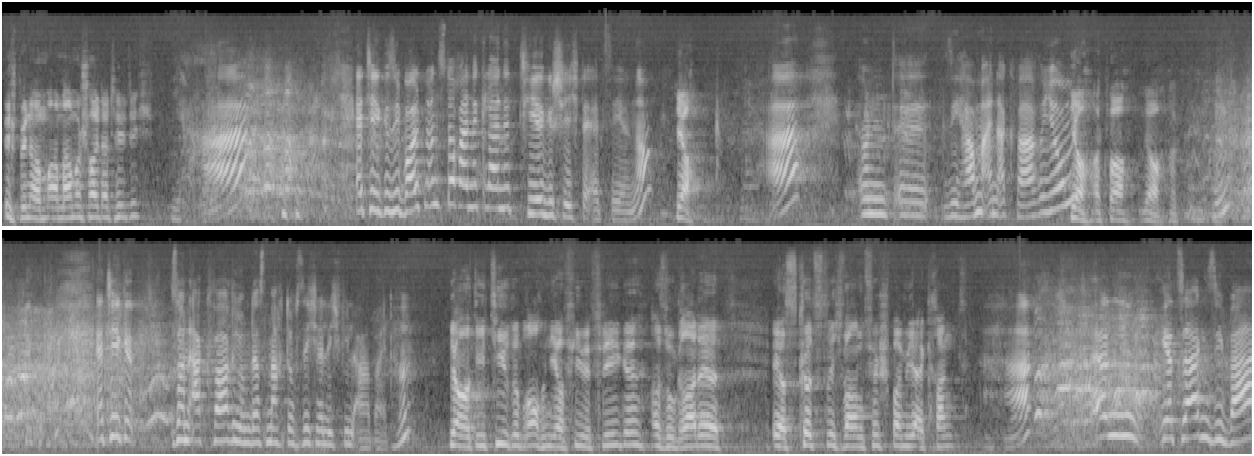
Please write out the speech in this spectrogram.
ich bin am Annahmeschalter tätig. Ja. Herr Thielke, Sie wollten uns doch eine kleine Tiergeschichte erzählen, ne? Ja, Ja. Und äh, Sie haben ein Aquarium? ja, Aqua, ja. Herr Thielke, so ein Aquarium, das macht doch sicherlich viel Arbeit, hm? Ja, die Tiere brauchen ja viel Pflege. Also gerade erst kürzlich war ein Fisch bei mir erkrankt. Ähm, jetzt sagen Sie, war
